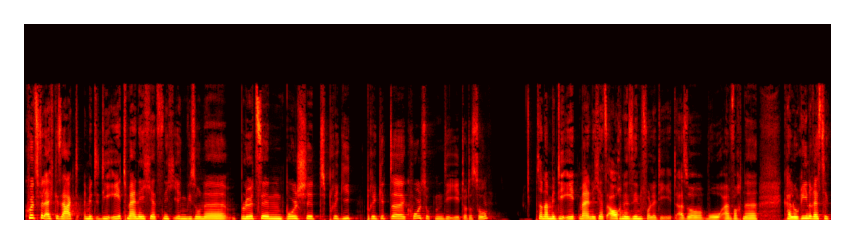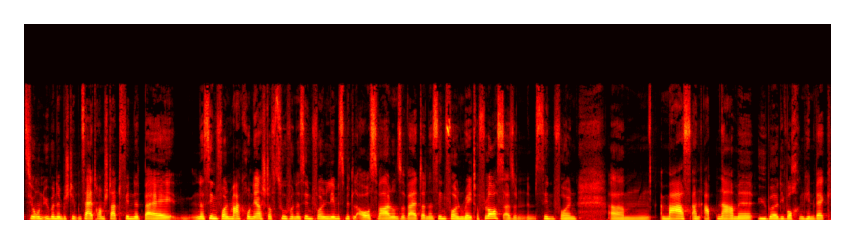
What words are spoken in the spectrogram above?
Kurz vielleicht gesagt, mit Diät meine ich jetzt nicht irgendwie so eine Blödsinn, Bullshit, Brigitte, Kohlsuppendiät oder so, sondern mit Diät meine ich jetzt auch eine sinnvolle Diät, also wo einfach eine Kalorienrestriktion über einen bestimmten Zeitraum stattfindet bei einer sinnvollen Makronährstoffzufuhr, einer sinnvollen Lebensmittelauswahl und so weiter, einer sinnvollen Rate of Loss, also einem sinnvollen ähm, Maß an Abnahme über die Wochen hinweg.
